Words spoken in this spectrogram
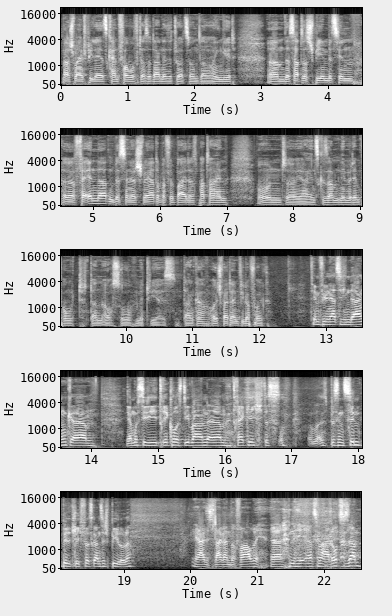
mache ich meinem Spieler jetzt keinen Vorwurf, dass er da in der Situation so hingeht. Ähm, das hat das Spiel ein bisschen äh, verändert, ein bisschen erschwert, aber für beide Parteien. Und äh, ja, insgesamt nehmen wir den Punkt dann auch so mit, wie er ist. Danke, euch weiterhin viel Erfolg. Tim, vielen herzlichen Dank. Ähm, ja, musste die Trikots, die waren ähm, dreckig. Das ist ein bisschen sinnbildlich für das ganze Spiel, oder? Ja, das lag an der Farbe. Äh, nee, erstmal Hallo zusammen.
